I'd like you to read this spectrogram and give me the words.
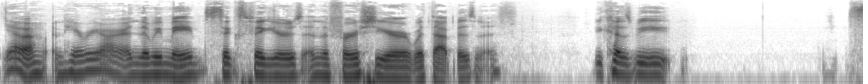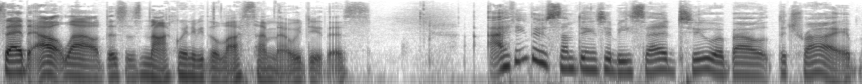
yeah, and here we are. And then we made six figures in the first year with that business because we said out loud, "This is not going to be the last time that we do this." I think there's something to be said too about the tribe.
